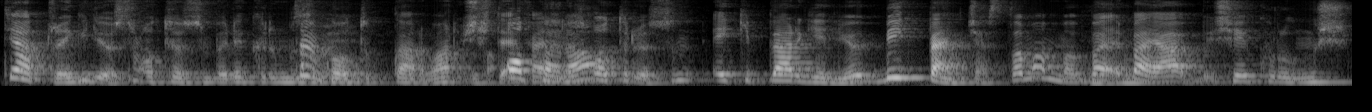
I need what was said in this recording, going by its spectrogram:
Tiyatroya gidiyorsun, oturuyorsun böyle kırmızı Tabii. koltuklar var. İşte, İşte opera. efendim oturuyorsun, ekipler geliyor. Big Band Jazz tamam mı? Ba- bayağı bir şey kurulmuş.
